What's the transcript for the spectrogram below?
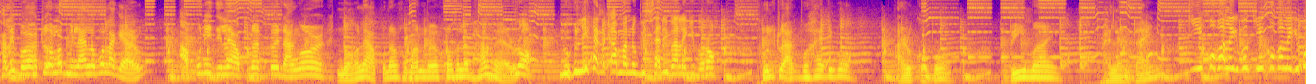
খালি বয়সটো অলপ মিলাই ল'ব লাগে আৰু। আপুনি দিলে আপোনাতকৈ ডাঙৰ নহ'লে আপোনাৰ সমান বয়সৰ হ'লে ভাল হয় আৰু। নহ'লে সেনেকা মানুহ বিচাৰিব লাগিব ৰ ফুলটো আগবঢ়াই দিব আৰু ক'ব বি মাই ভেলেণ্টাইন ক'ব লাগিব কি ক'ব লাগিব?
